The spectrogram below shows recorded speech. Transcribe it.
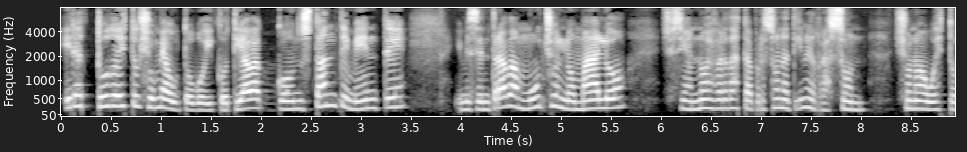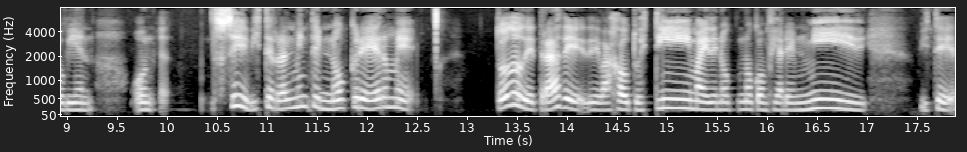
era todo esto, yo me auto boicoteaba constantemente y me centraba mucho en lo malo. Yo decía, no es verdad, esta persona tiene razón, yo no hago esto bien. O, no sé, viste, realmente no creerme todo detrás de, baja autoestima y de no, confiar en mí, ¿viste?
